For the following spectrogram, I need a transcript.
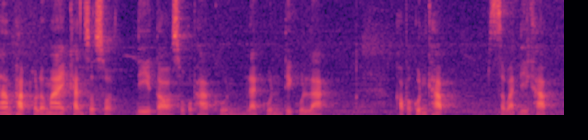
น้ำผักผลไม้คั้นสดๆ ดีต่อสุขภาพคุณและคุณที่คุณรัก ขอบพระคุณครับ สวัสดีครับ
